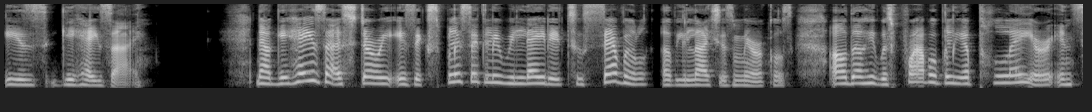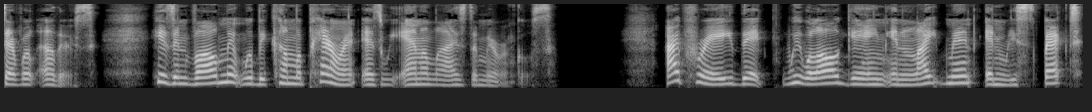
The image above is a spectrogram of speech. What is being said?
is Gehazi. Now, Gehazi's story is explicitly related to several of Elisha's miracles, although he was probably a player in several others. His involvement will become apparent as we analyze the miracles. I pray that we will all gain enlightenment and respect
